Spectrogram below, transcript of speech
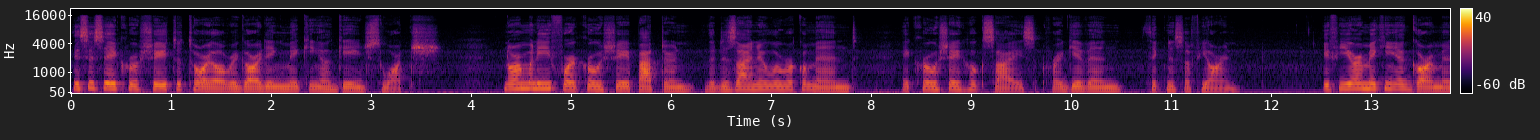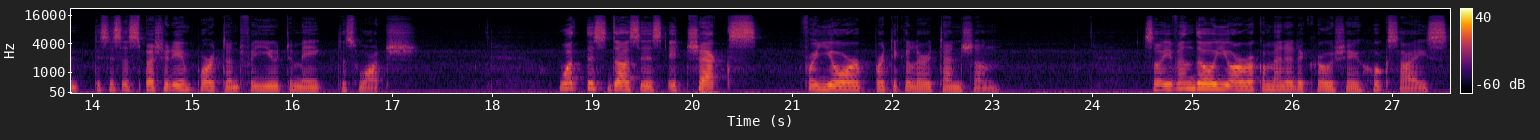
This is a crochet tutorial regarding making a gauge swatch. Normally for a crochet pattern, the designer will recommend a crochet hook size for a given thickness of yarn. If you are making a garment, this is especially important for you to make the swatch. What this does is it checks for your particular tension. So even though you are recommended a crochet hook size,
